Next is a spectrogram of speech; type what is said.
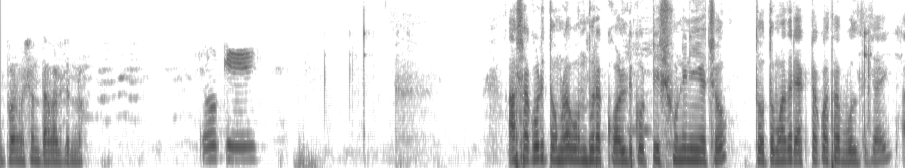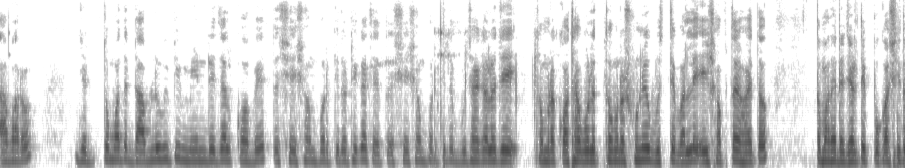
ইনফরমেশন দেওয়ার জন্য। ওকে আশা করি তোমরা বন্ধুরা কল রেকর্ডটি শুনে নিয়েছো। তো তোমাদের একটা কথা বলতে চাই আবারও। যে তোমাদের ডাব্লিউবিপি মেন রেজাল্ট কবে, তো সেই সম্পর্কিত, ঠিক আছে? তো সেই সম্পর্কিত বোঝা গেল যে তোমরা কথা বলে, তোমরা শুনেও বুঝতে পারলে এই সপ্তাহে হয়তো তোমাদের রেজাল্টটি প্রকাশিত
